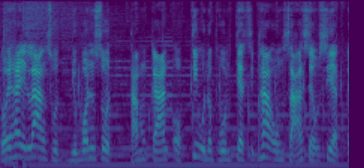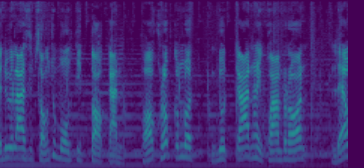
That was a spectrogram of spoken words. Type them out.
โดยให้ล่างสุดอยู่บนสุดทำการอบที่อุณหภูมิ 75 องศาเซลเซียส เป็นเวลา 12 ชั่วโมงติดต่อกัน พอครบกำหนดหยุดการให้ความร้อน แล้ว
